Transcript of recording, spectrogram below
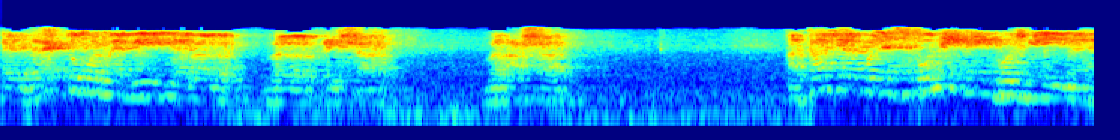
أدركتم فدركتم باب بالعشاء بالعشاء أتاجي أقول أسفوني كي يبوز مينا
